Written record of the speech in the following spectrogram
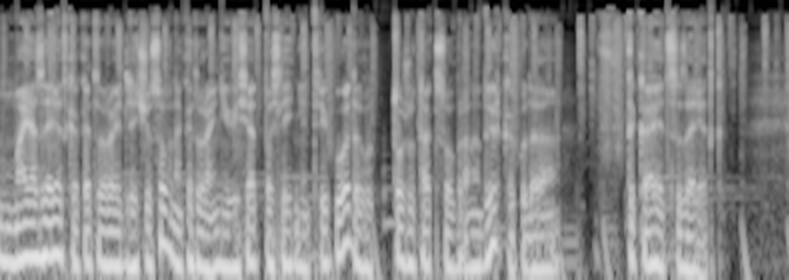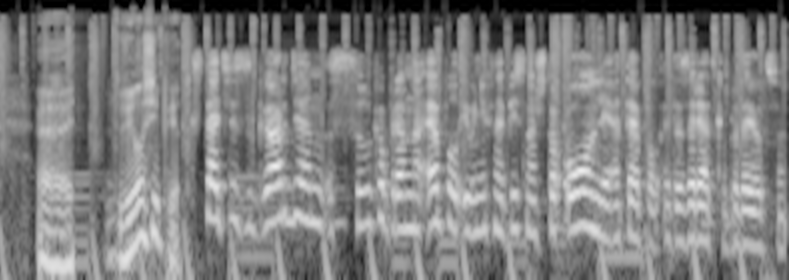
Моя зарядка, которая для часов, на которой они висят последние три года, вот тоже так собрана дырка, куда втыкается зарядка. Э, велосипед. Кстати, с Guardian ссылка прям на Apple, и у них написано, что only от Apple эта зарядка продается.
